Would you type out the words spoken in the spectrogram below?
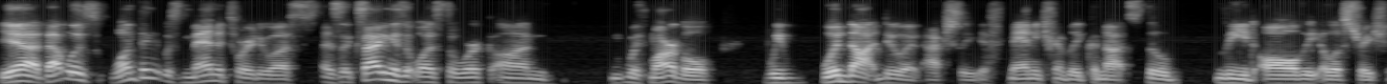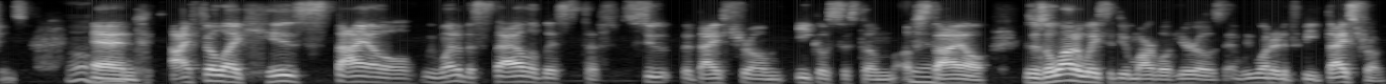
Yeah, that was one thing that was mandatory to us. As exciting as it was to work on with Marvel, we would not do it actually if Manny Tremblay could not still lead all the illustrations. Oh, and I feel like his style, we wanted the style of this to suit the Dice Throne ecosystem of yeah. style. There's a lot of ways to do Marvel heroes, and we wanted it to be Dice Throne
